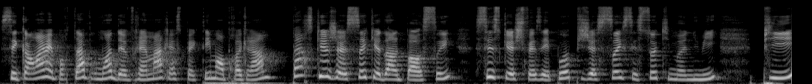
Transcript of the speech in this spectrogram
c'est quand même important pour moi de vraiment respecter mon programme, parce que je sais que dans le passé, c'est ce que je faisais pas, puis je sais que c'est ça qui me nuit. Puis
